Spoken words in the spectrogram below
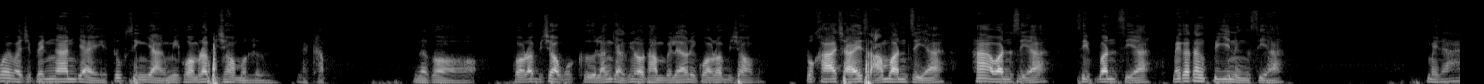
ไม่ว่าจะเป็นงานใหญ่ทุกสิ่งอย่างมีความรับผิดชอบหมดเลยนะครับ แล้วก็ความรับผิดชอบก็คือหลังจากที่เราทำไปแล้วในความรับผิดชอบ ลูกค้าใช้สามวันเสีย ห้าวันเสียสิบวันเสียแม้กระทั่งปีหนึ่งเสีย ไม่ได้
